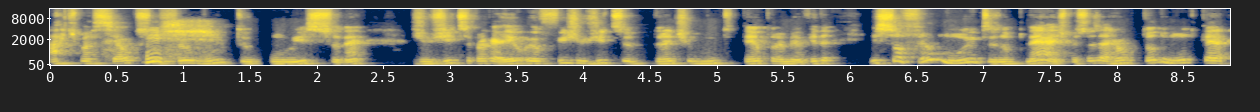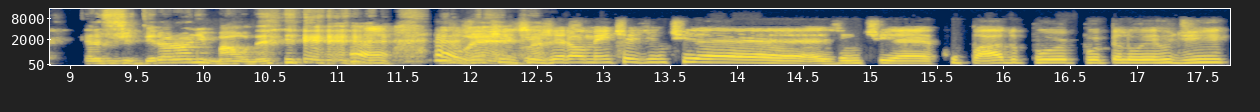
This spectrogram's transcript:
arte marcial que sofreu Ixi. muito com isso, né? Jiu-jitsu para cá. Eu, eu fiz jiu-jitsu durante muito tempo na minha vida e sofreu muito, né? As pessoas achavam que todo mundo que era, que era jiu-jiteiro era um animal, né? É, é a é, gente, é, claro. geralmente a gente é, a gente é culpado por, por, pelo erro de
